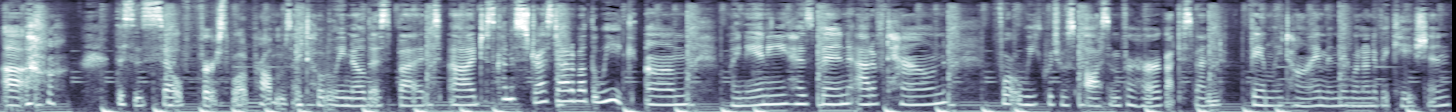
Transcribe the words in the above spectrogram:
Uh, this is so first world problems. I totally know this, but uh, just kind of stressed out about the week. Um, my nanny has been out of town for a week, which was awesome for her. Got to spend family time and they went on a vacation.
